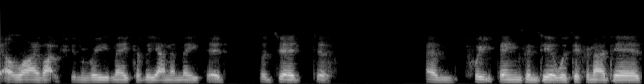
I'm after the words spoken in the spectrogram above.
a live action remake of the animated, but did just um, tweak things and deal with different ideas.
